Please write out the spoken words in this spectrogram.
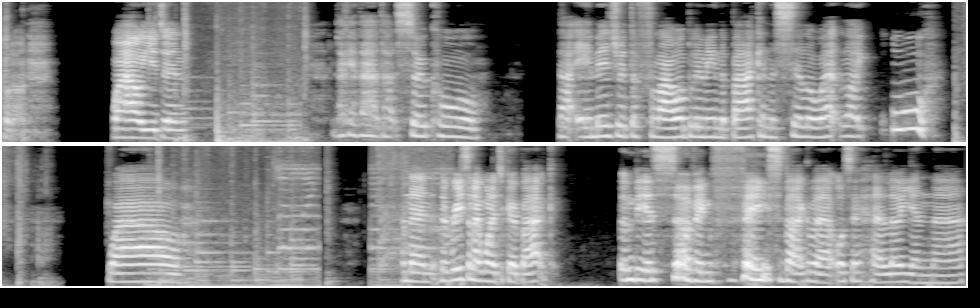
Hold on. Wow, Yujin. Look at that, that's so cool. That image with the flower blooming in the back and the silhouette, like, ooh. Wow. And then the reason I wanted to go back, Eunbi is serving face back there. Also, hello Yen there.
